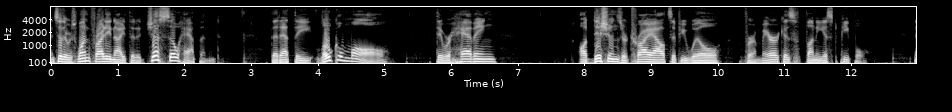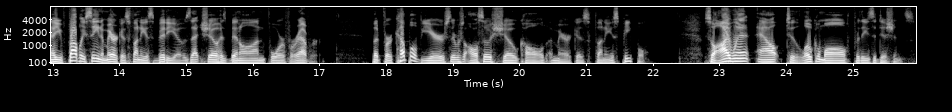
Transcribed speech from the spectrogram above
And so there was one Friday night that it just so happened that at the local mall, they were having auditions or tryouts, if you will, for America's Funniest People. Now, you've probably seen America's Funniest Videos. That show has been on for forever. But for a couple of years, there was also a show called America's Funniest People. So I went out to the local mall for these auditions.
